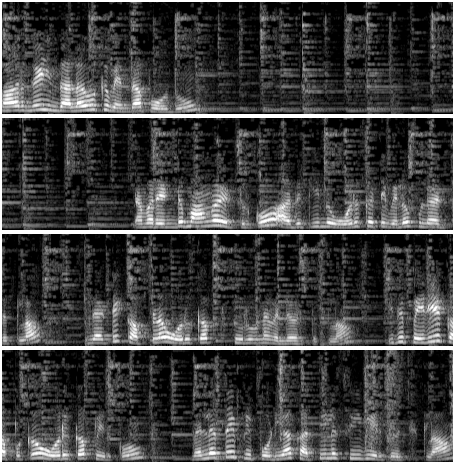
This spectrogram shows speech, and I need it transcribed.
பாருங்க இந்த அளவுக்கு வெந்தா போதும். நம்ம ரெண்டு மாங்காய் எடுத்திருக்கோம். அதுக்கு இந்த ஒரு கட்டி வெள்ளம் ஃபுல்லாக எடுத்துக்கலாம். இல்லாட்டி கப்பில் ஒரு கப் துருவின வெள்ளம் எடுத்துக்கலாம். இது பெரிய கப்புக்கு ஒரு கப் இருக்கும். வெள்ளத்தை இப்படி பொடியாக கத்தியில் சீவி எடுத்து வச்சுக்கலாம்.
